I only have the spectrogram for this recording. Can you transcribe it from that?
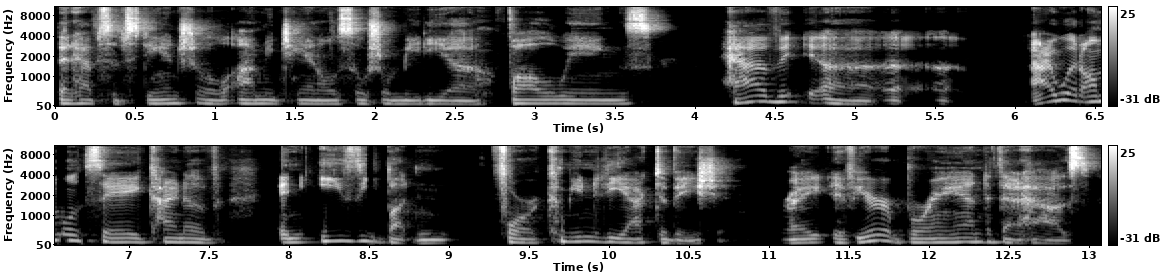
that have substantial omni-channel social media followings have uh, uh, uh, I would almost say kind of an easy button for community activation, right? If you're a brand that has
